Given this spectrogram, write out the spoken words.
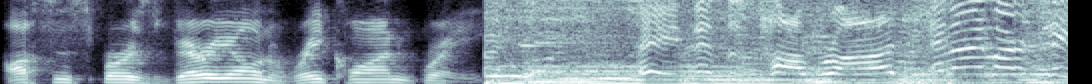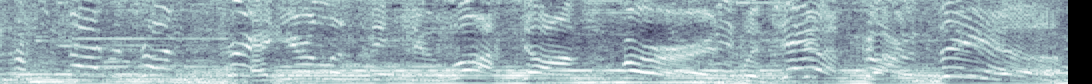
Austin Spurs' very own RaiQuan Gray. Hey, this is Hot Rod. And I'm RC from the Cybertron Spurs. And you're listening to Locked On Spurs with Jeff Garcia.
